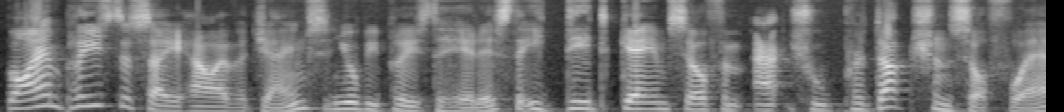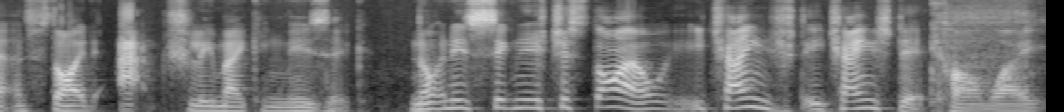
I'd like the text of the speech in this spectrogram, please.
But I am pleased to say, however, James, and you'll be pleased to hear this, that he did get himself some actual production software and started actually making music. Not in his signature style. He changed. He changed it. Can't wait.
